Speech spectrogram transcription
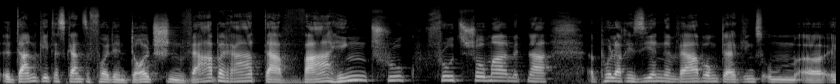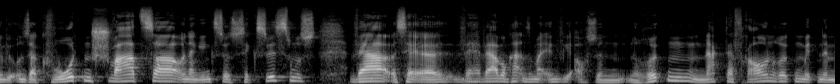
dann geht das Ganze vor den deutschen Werberat. Da war, hing True Fruits schon mal mit einer polarisierenden Werbung. Da ging es um äh, irgendwie unser Quotenschwarzer und dann ging es so Sexismus. Äh, Werbung hatten sie mal irgendwie auch so einen Rücken, ein nackter Frauenrücken mit einem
